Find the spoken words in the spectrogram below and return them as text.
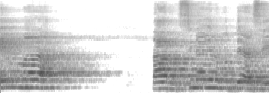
ইলমা তার সিনায়ের মধ্যে আছে।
